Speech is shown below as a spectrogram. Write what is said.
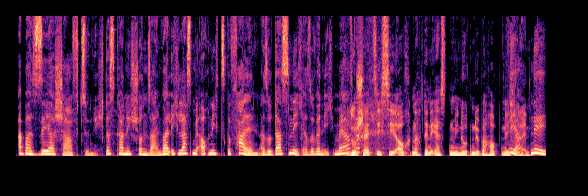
aber sehr scharfzüngig. Das kann ich schon sein, weil ich lasse mir auch nichts gefallen. Also das nicht. Also wenn ich merke. So schätze ich Sie auch nach den ersten Minuten überhaupt nicht ja, ein. nee,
